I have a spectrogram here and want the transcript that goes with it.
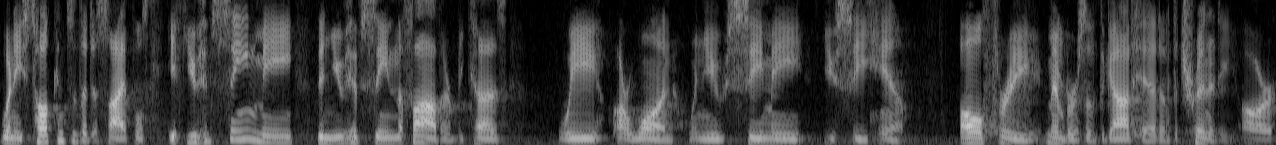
when he's talking to the disciples, if you have seen me, then you have seen the Father, because we are one. When you see me, you see him. All three members of the Godhead, of the Trinity, are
